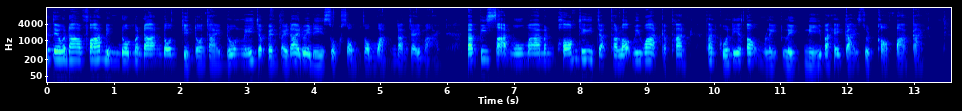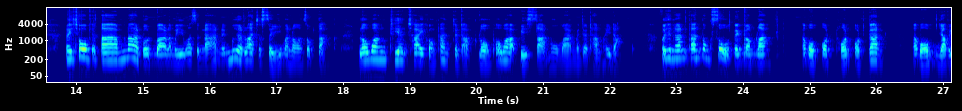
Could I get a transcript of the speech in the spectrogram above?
พเทวดาฟ้าดินโดนบันดาลโดนจิตโดนใจดวงนี้จะเป็นไปได้ด้วยดีสุขสมสมหวังดังใจหมาย แต่ปีศาจมูมามันพร้อมที่จะทะเลาะวิวาทกับท่าน ท่านควรที่จะต้องหลีกหลีกหนีไปให้ไกลสุดขอบฟ้าไกล ในโชคชะตาอำนาจบนบารมีวาสนาในเมื่อราชสีมานอนซบตัก ระวังเทียนชัยของท่านจะดับลง เพราะว่าปีศาจหมู่มารมันจะทำให้ดับ เพราะฉะนั้นท่านต้องสู้เต็มกำลังนะผมอดทนอดกั้นนะผมอย่าไป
